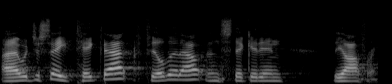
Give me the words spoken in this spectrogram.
I would just say take that, fill that out, and stick it in the offering.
